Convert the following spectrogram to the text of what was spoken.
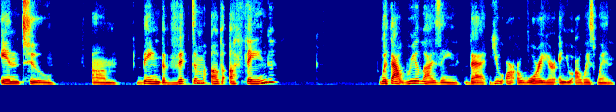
into um, being the victim of a thing without realizing that you are a warrior and you always win.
